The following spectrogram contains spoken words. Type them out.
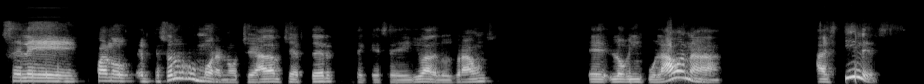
se le, cuando empezó el rumor anoche, Adam Schefter de que se iba de los Browns, eh, lo vinculaban a, a Steelers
